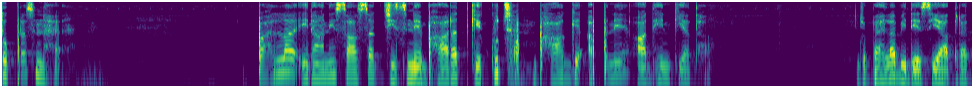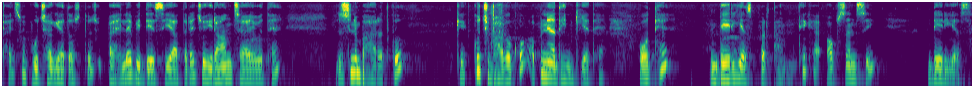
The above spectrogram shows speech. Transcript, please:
तो प्रश्न है, पहला ईरानी शासक जिसने भारत के कुछ भाग्य अपने अधीन किया था, जो पहला विदेशी यात्रा था, इसमें पूछा गया दोस्तों, जो पहले विदेशी यात्रा जो ईरान से आए हुए थे, जिसने भारत को के कुछ भागों को अपने अधीन किए थे। वो थे डेरियस प्रथम, ठीक है? ऑप्शन सी, डेरियस।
